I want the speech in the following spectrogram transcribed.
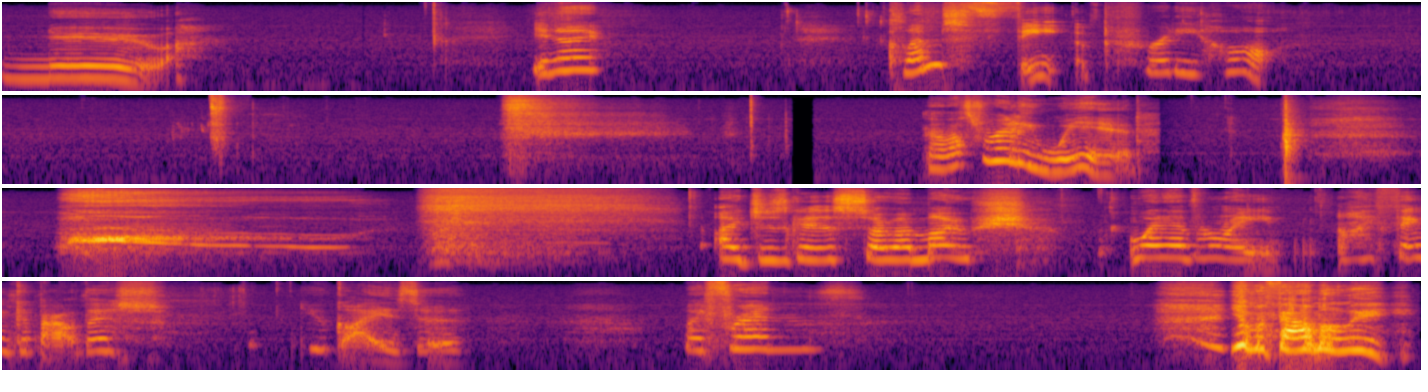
No. You know, Clem's feet are pretty hot. Now that's really weird. I just get so emotional whenever I I think about this. You guys are my friends. You're my family.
